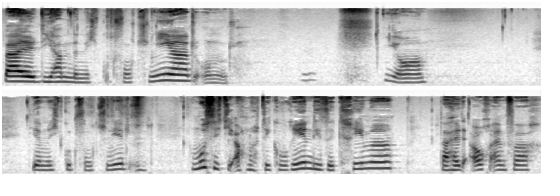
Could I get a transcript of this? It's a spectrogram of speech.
Weil die haben dann nicht gut funktioniert und ja, die haben nicht gut funktioniert und muss ich die auch noch dekorieren. Diese Creme war halt auch einfach,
